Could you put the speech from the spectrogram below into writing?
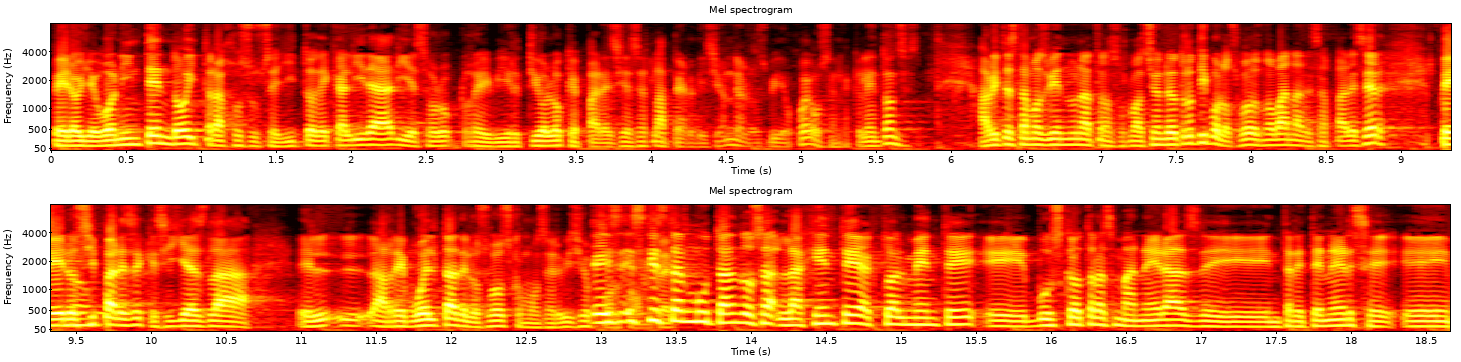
Pero llegó Nintendo y trajo su sellito de calidad y eso revirtió lo que parecía ser la perdición de los videojuegos en aquel entonces. Ahorita estamos viendo una transformación de otro tipo. Los juegos no van a desaparecer, pero sí parece que sí ya es la, el- la revuelta de los juegos como servicio. Es, es que están mutando, o sea, la gente actualmente eh, busca otras maneras de entretenerse. Eh,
